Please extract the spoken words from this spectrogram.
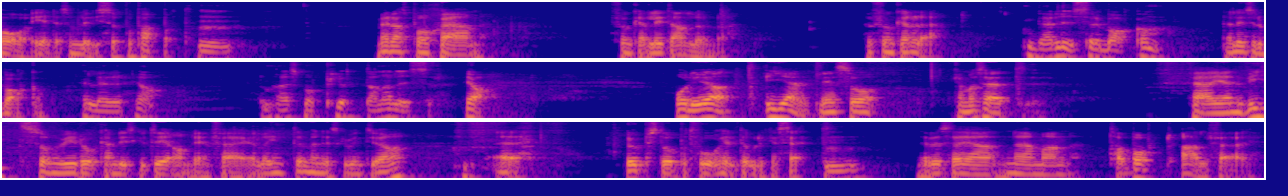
vad är det som lyser på pappret. mm. Medan på en skärm funkar det lite annorlunda. Hur funkar det där? Där lyser det bakom. Där lyser det bakom. Eller ja, de här små pluttarna lyser. Ja. Och det gör att egentligen så kan man säga att färgen vitt, som vi då kan diskutera om det är en färg eller inte, men det ska vi inte göra, eh, uppstår på två helt olika sätt. Mm. Det vill säga när man tar bort all färg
